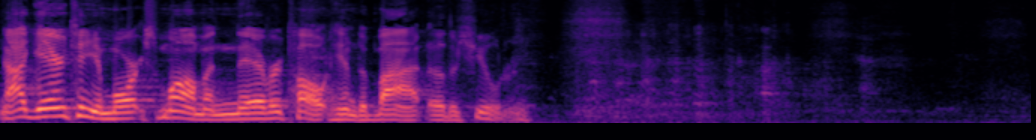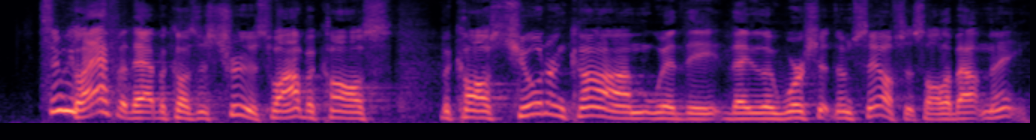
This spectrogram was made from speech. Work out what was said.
I guarantee you, Mark's mama never taught him to bite other children. See, we laugh at that because it's true. It's why? Because, because children come with the, they, they worship themselves. It's all about me.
